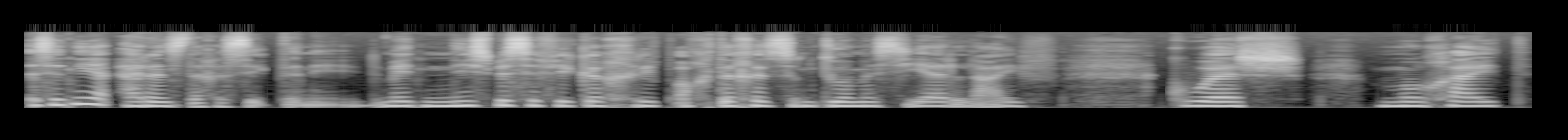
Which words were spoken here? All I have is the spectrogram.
is dit nie 'n ernstige siekte nie met nie spesifieke griepagtige simptome, seer lyf, koors, moegheid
